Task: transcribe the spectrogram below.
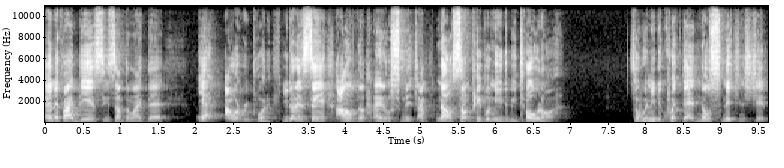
And if I did see something like that, yeah, I would report it. You know that saying, I don't know, I ain't no snitch. I'm, no, some people need to be told on. So we need to quit that no snitching shit.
